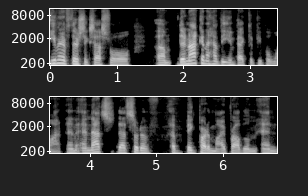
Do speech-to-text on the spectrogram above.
even if they're successful um they're not going to have the impact that people want and and that's that's sort of a big part of my problem and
